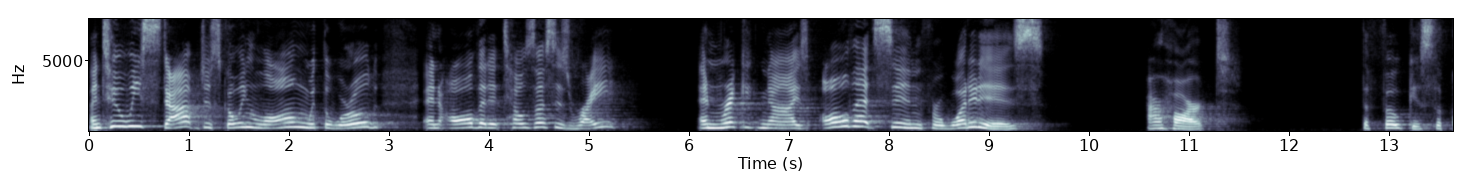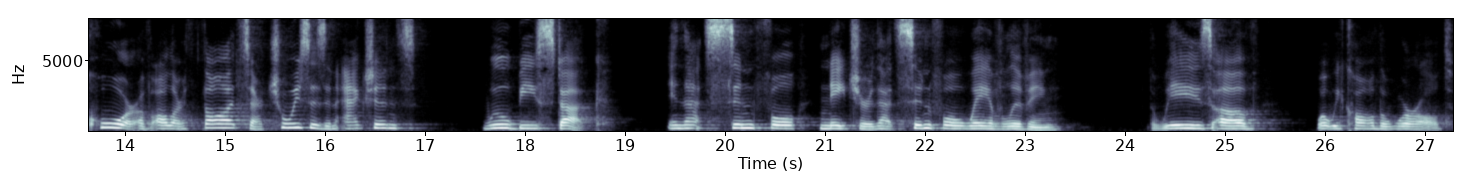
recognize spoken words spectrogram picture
Until we stop just going along with the world and all that it tells us is right, and recognize all that sin for what it is, our heart the focus, the core of all our thoughts, our choices, and actions will be stuck in that sinful nature, that sinful way of living, the ways of what we call the world.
